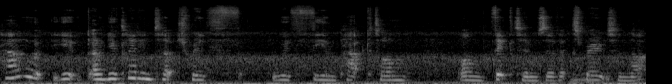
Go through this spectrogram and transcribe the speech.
How you? Mean, you're clearly in touch with with the impact on on victims of experiencing that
